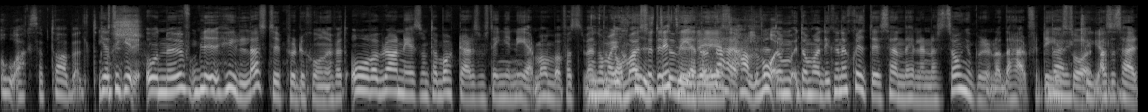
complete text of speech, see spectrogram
oacceptabelt. Jag tycker, och nu blir, hyllas typ produktionen för att åh vad bra ni är som tar bort det här som stänger ner. Man bara fast vänta, de de har har, ju ju suttit och det vetat i det ett här. halvår. De, de hade kunnat skita i sända hela den här säsongen på grund av det här. För det är så, alltså så här,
